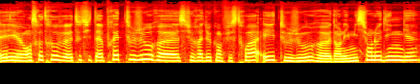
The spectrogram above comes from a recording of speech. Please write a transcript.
Et euh, on se retrouve tout de suite après, toujours euh, sur Radio Campus 3 et toujours euh, dans l'émission Loading.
